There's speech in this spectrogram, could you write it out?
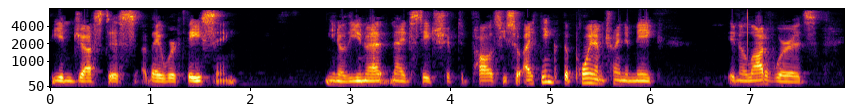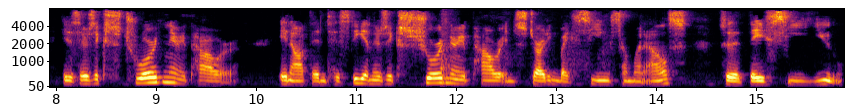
the injustice they were facing, you know, the United States shifted policy. So I think the point I'm trying to make in a lot of words is there's extraordinary power in authenticity and there's extraordinary power in starting by seeing someone else so that they see you.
